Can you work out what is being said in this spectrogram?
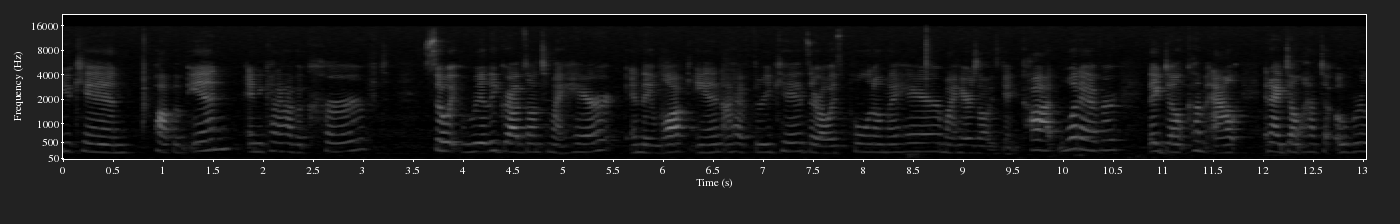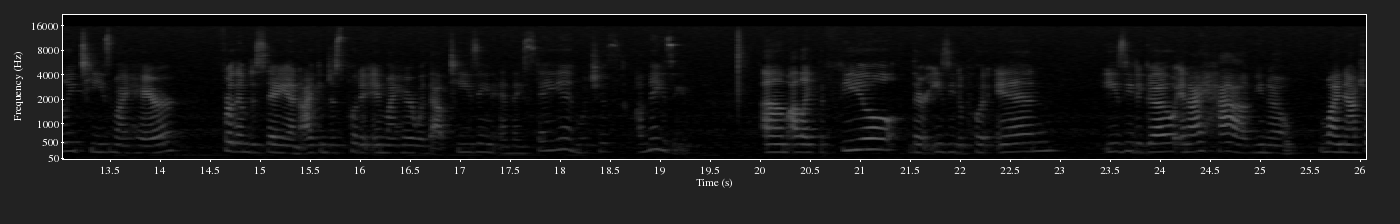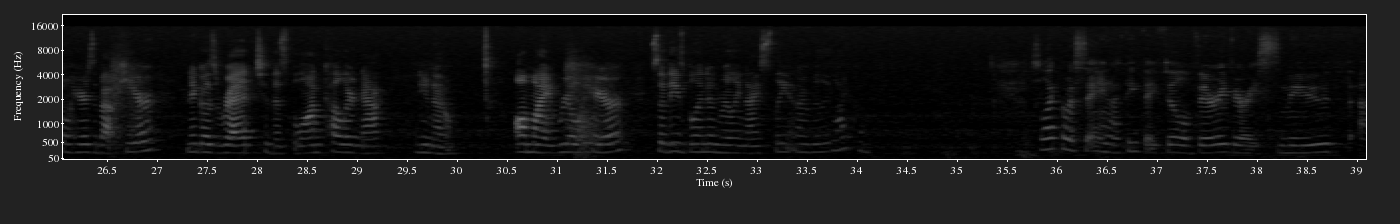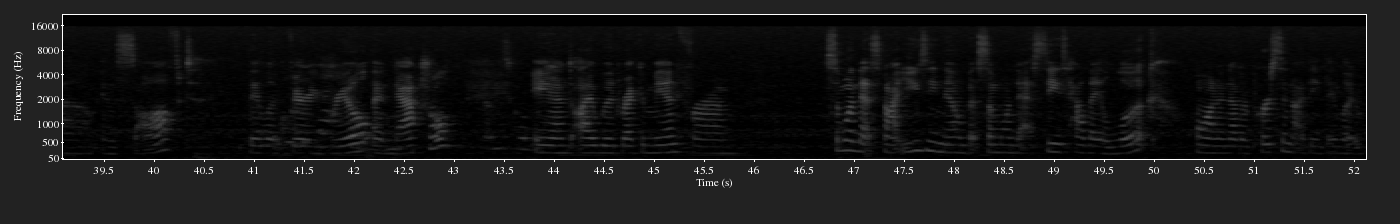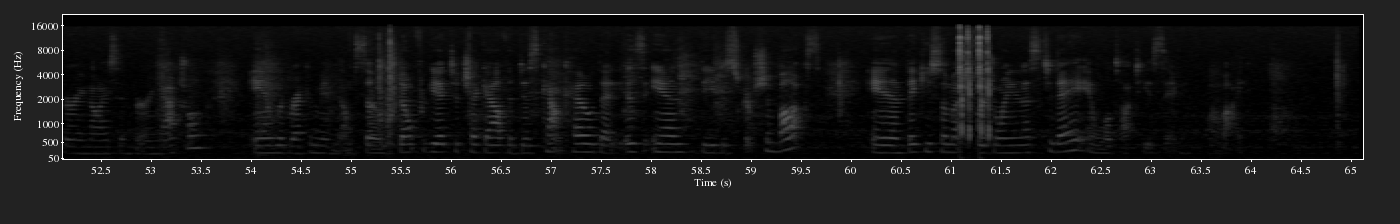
You can pop them in and you kind of have a curved so it really grabs onto my hair and they lock in. I have three kids. They're always pulling on my hair. My hair's always getting caught, whatever. They don't come out and I don't have to overly tease my hair for them to stay in. I can just put it in my hair without teasing and they stay in, which is amazing. Um, I like the feel. They're easy to put in, easy to go. And I have, you know, my natural hair is about here and it goes red to this blonde color, you know, on my real hair. So these blend in really nicely and I really like them. So like I was saying, I think they feel very, very smooth um, and soft. They look very real and natural. And I would recommend from someone that's not using them, but someone that sees how they look on another person, I think they look very nice and very natural and would recommend them. So don't forget to check out the discount code that is in the description box. And thank you so much for joining us today, and we'll talk to you soon. Bye.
